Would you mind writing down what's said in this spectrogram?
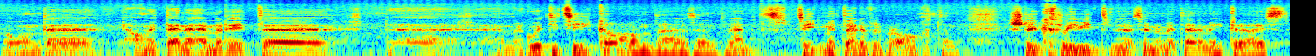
Und äh, ja, mit denen haben wir dort äh, äh, haben wir eine gute Zeit gehabt und äh, sind, haben Zeit mit denen verbracht. Und ein Stückchen weit sind wir mit denen mitgereist.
